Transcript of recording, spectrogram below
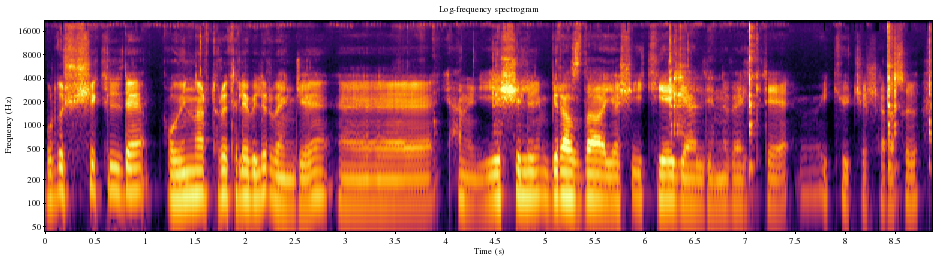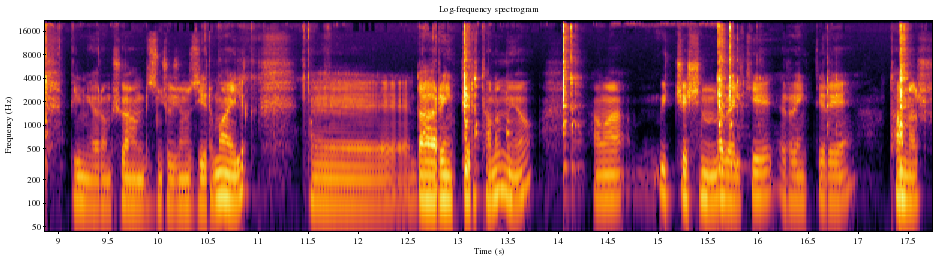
Burada şu şekilde oyunlar türetilebilir bence. Eee hani yeşili biraz daha yaşı 2'ye geldiğinde belki de 2-3 yaş arası bilmiyorum şu an bizim çocuğumuz 20 aylık. Eee, daha renkleri tanımıyor. Ama 3 yaşında belki renkleri tanır.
